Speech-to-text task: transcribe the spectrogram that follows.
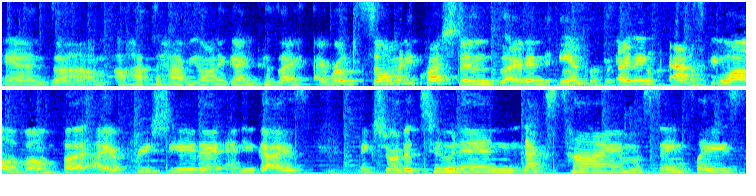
And um, I'll have to have you on again because I, I wrote so many questions. I didn't answer, I didn't ask you all of them, but I appreciate it. And you guys make sure to tune in next time, same place,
